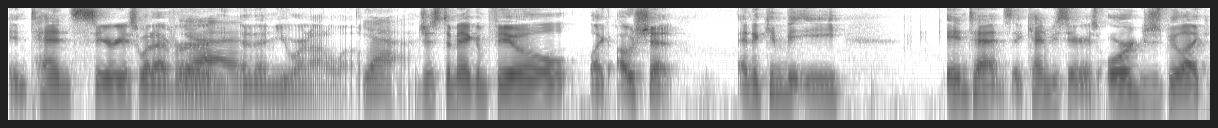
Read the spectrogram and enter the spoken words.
intense serious whatever Yeah. and then you are not alone yeah. just to make them feel like oh shit and it can be intense it can be serious or it could just be like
